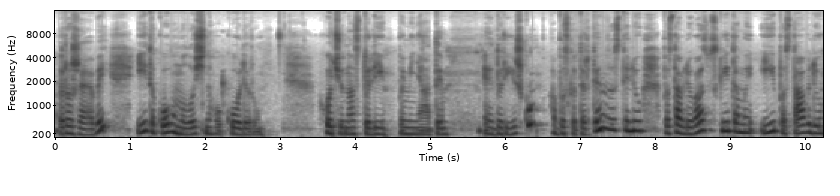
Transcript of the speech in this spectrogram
рожевий і такого молочного кольору. Хочу на столі поміняти е, доріжку або скатертину застелю, поставлю вазу з квітами і поставлю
